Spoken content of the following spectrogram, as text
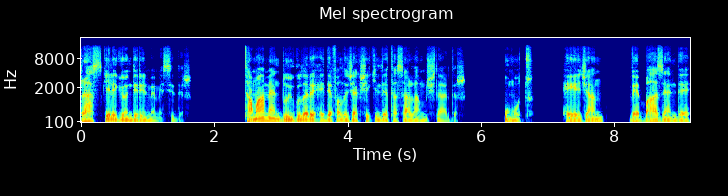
rastgele gönderilmemesidir. Tamamen duyguları hedef alacak şekilde tasarlanmışlardır. Umut, heyecan ve bazen de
